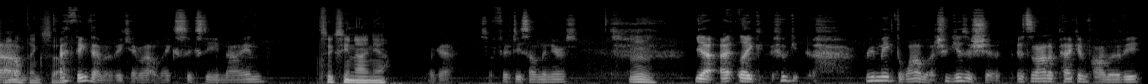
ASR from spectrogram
I don't Um, think so. I think that movie came out in like '69. Sixty nine, yeah. Okay, so fifty something years. Mm. Yeah, I, like who remake the Wild Bunch? Who gives a shit? It's not a Peckinpah movie.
